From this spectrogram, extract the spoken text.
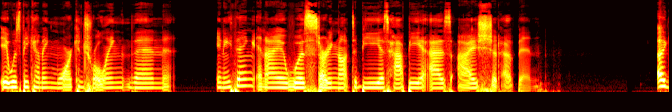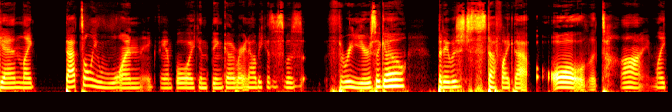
it was becoming more controlling than anything and I was starting not to be as happy as I should have been. Again, like that's only one example I can think of right now because this was 3 years ago, but it was just stuff like that all the time. Like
